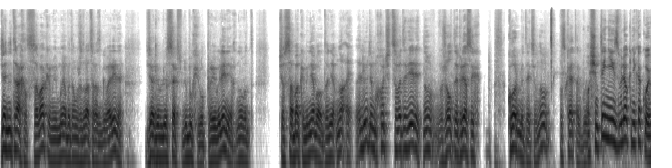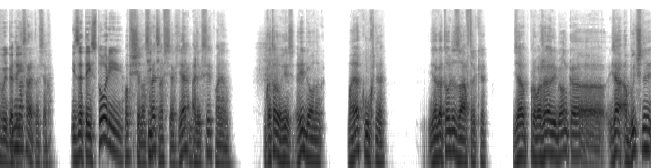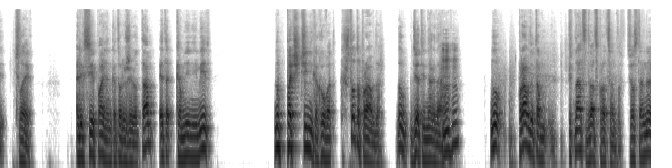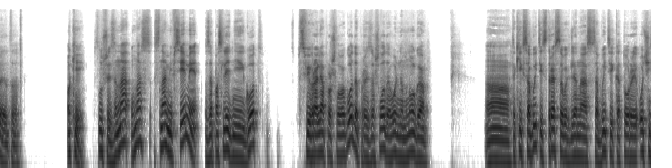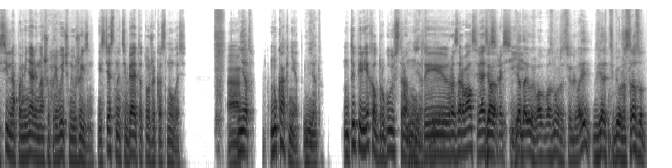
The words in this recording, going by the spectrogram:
Я не трахался с собаками, мы об этом уже 20 раз говорили. Я люблю секс в любых его проявлениях, но вот что с собаками не было, то не... Ну, а людям хочется в это верить, ну, желтая пресса их кормит этим, ну, пускай так В будет. общем, ты не извлек никакой Мне выгоды насрать на всех. из этой истории. Вообще насрать на всех. Я Алексей Панин, у которого есть ребенок, моя кухня, я готовлю завтраки, я провожаю ребенка, э, я обычный человек. Алексей Панин, который живет там, это ко мне не имеет, ну, почти никакого... от- Что-то правда. Ну, где-то иногда. Мгм. Ну, правда там 15-20%. Все остальное это... Окей. Слушай, за на- у нас с нами всеми за последний год, с февраля прошлого года, произошло довольно много таких событий стрессовых для нас, событий, которые очень сильно поменяли нашу привычную жизнь. Естественно, тебя это тоже коснулось. А, Нет, Ну как нет? нет. Ну ты переехал в другую страну, Нет, ты ну, разорвал связи я, с Россией. я даю во- возможность тебе говорить, я тебе уже сразу...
